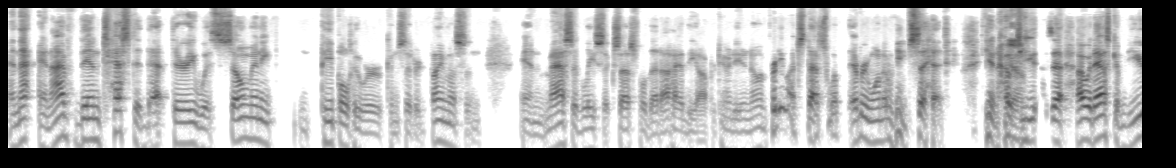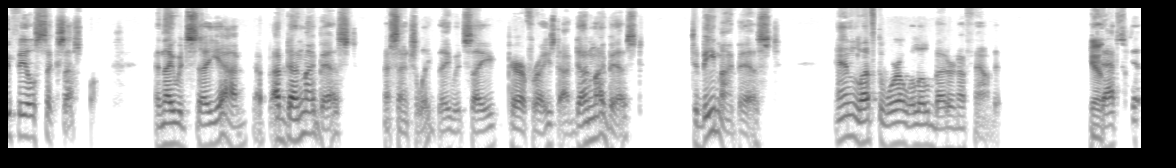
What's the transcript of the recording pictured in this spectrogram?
And that, and I've then tested that theory with so many people who were considered famous and and massively successful that I had the opportunity to know. And pretty much that's what every one of them said. You know, yeah. you, I would ask them, "Do you feel successful?" And they would say, "Yeah, I've, I've done my best." Essentially, they would say, paraphrased, "I've done my best to be my best, and left the world a little better and I found it." Yeah, that's it.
